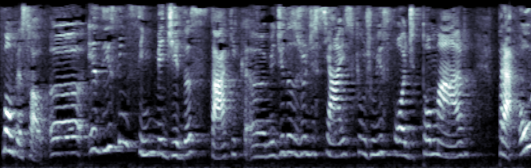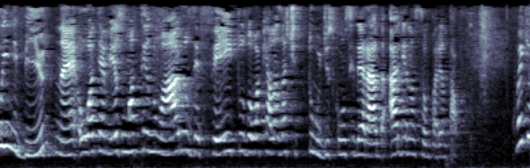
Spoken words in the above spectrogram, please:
Bom, pessoal, uh, existem sim medidas, tá? Que, uh, medidas judiciais que o juiz pode tomar para ou inibir, né, ou até mesmo atenuar os efeitos ou aquelas atitudes consideradas alienação parental. Como é que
